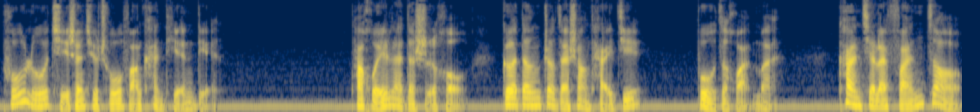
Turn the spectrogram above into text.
普鲁起身去厨房看甜点。他回来的时候，戈登正在上台阶，步子缓慢，看起来烦躁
